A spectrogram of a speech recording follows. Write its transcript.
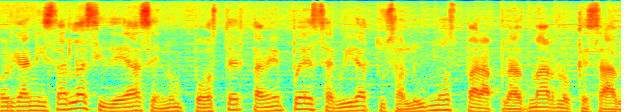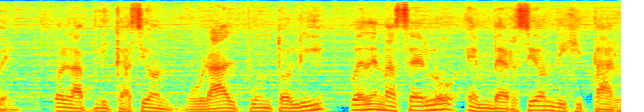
Organizar las ideas en un póster también puede servir a tus alumnos para plasmar lo que saben. Con la aplicación mural.ly pueden hacerlo en versión digital.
